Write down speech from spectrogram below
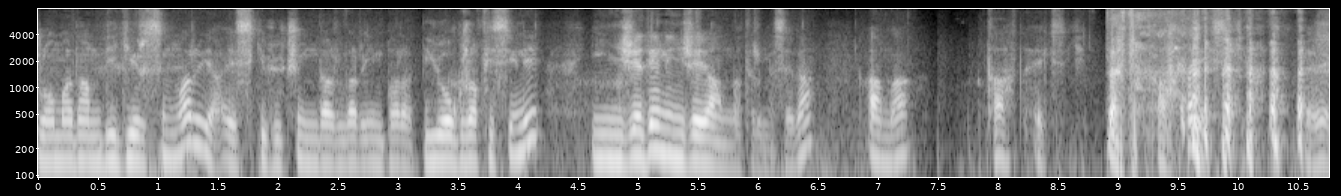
Roma'dan bir girsin var ya eski hükümdarlar impara biyografisini inceden inceye anlatır mesela. Ama tahta eksik. Tahta eksik. evet.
